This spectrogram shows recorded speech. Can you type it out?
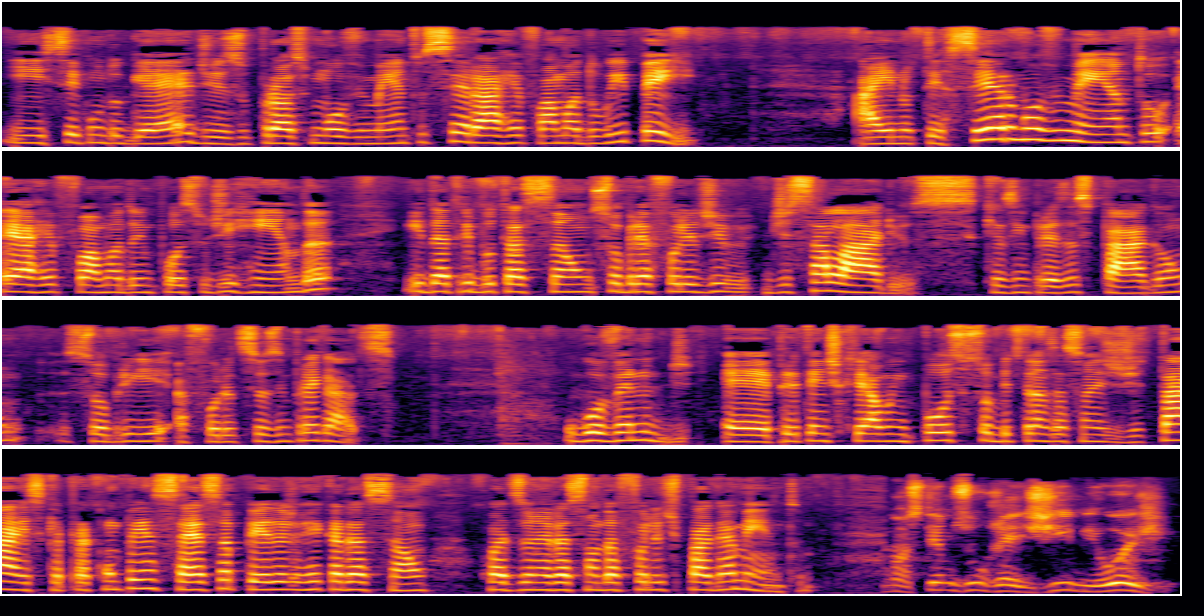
e, segundo Guedes, o próximo movimento será a reforma do IPI. Aí, no terceiro movimento, é a reforma do imposto de renda e da tributação sobre a folha de, de salários que as empresas pagam sobre a folha de seus empregados. O governo é, pretende criar um imposto sobre transações digitais que é para compensar essa perda de arrecadação com a desoneração da folha de pagamento. Nós temos um regime hoje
